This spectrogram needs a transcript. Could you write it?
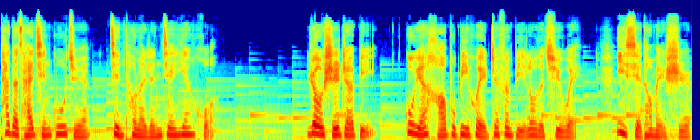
他的才情孤绝，浸透了人间烟火。肉食者鄙，顾源毫不避讳这份鄙陋的趣味。一写到美食，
